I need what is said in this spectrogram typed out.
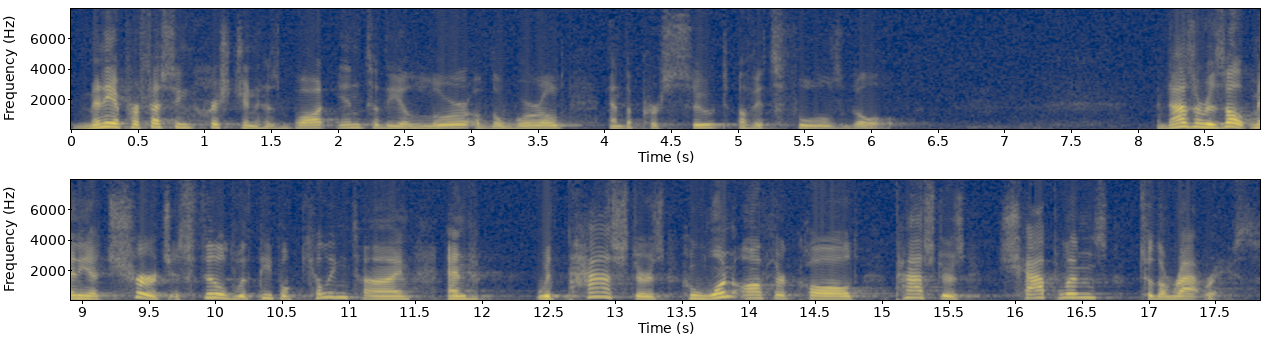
Many a professing Christian has bought into the allure of the world and the pursuit of its fool's goal. And as a result, many a church is filled with people killing time and with pastors who one author called pastors chaplains to the rat race.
